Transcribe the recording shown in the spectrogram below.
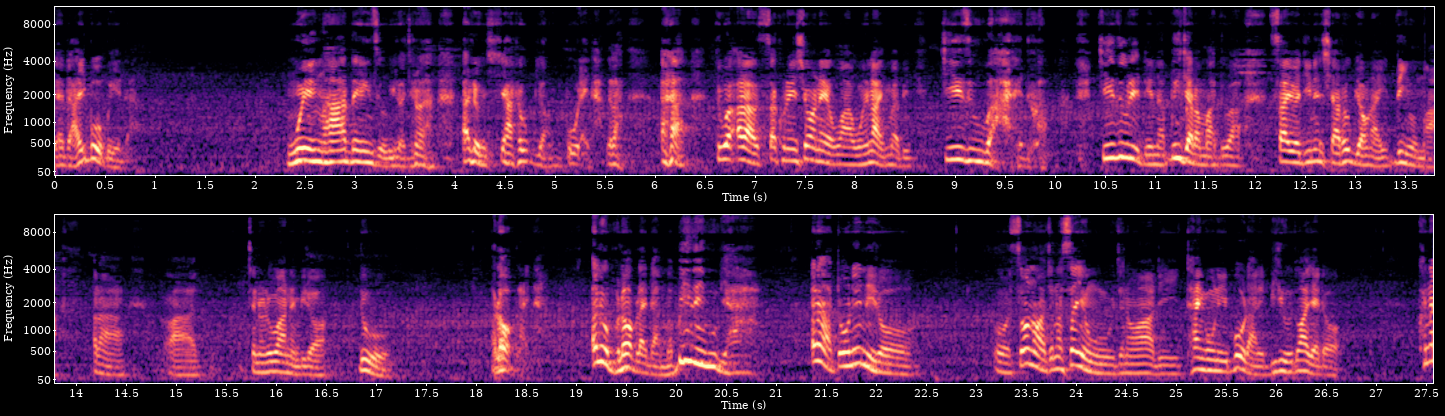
ဒါဓာကြီးပို့ပေးတာငွေ9သိန်းဆိုပြီးတော့ကျွန်တော်အဲ့လိုရှာထုတ်ပြောင်းပို့လိုက်တာဟုတ်လားအဲ့ဒါ तू ကအဲ့ဒါစခွန်ရှော့နဲ့ဟိုဝင်လိုက်မှတ်ပြီးကျေးဇူးပါတယ် तू ကကျေးဇူးတွေတင်တာပြီးကြတော့မှ तू ကစာရွက်ကြီးနဲ့ရှာထုတ်ပြောင်းတာကြီးသိမှမှအဲ့ဒါဟာကျွန်တော်တို့ကနေပြီးတော့သူ့ကိုဘလော့ပလိုက်တာအဲ့လိုဘလော့ပလိုက်တာမပြီးသေးဘူးဗျာ အဲ့ဒါတော်နေနေတော့ဟိုစွန့်တော့ကျွန်တော်စက်ယုံကိုကျွန်တော်ကဒီထိုင်ကုန်လေးပို့တာလေဗီဒီယိုသွားကြတော့ခဏ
